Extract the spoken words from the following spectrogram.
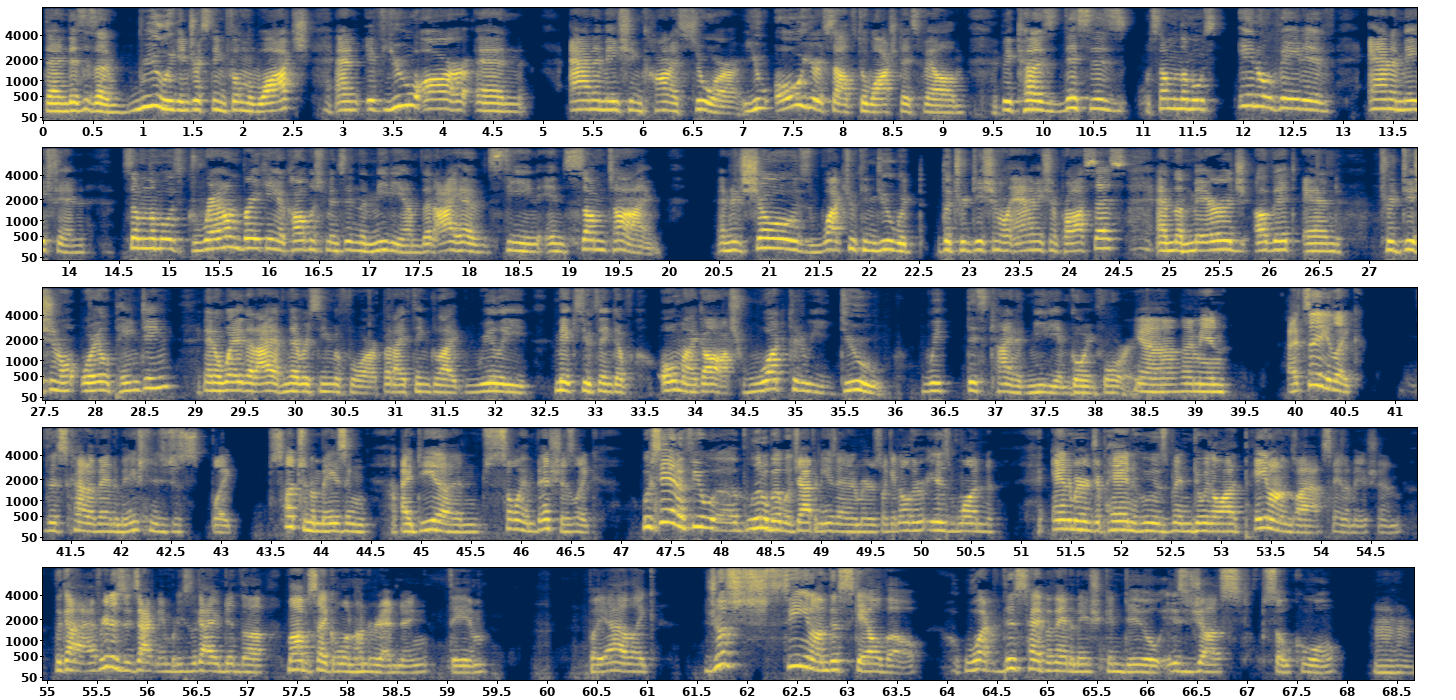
then this is a really interesting film to watch. And if you are an animation connoisseur, you owe yourself to watch this film because this is some of the most innovative animation, some of the most groundbreaking accomplishments in the medium that I have seen in some time. And it shows what you can do with the traditional animation process and the marriage of it and traditional oil painting in a way that I have never seen before, but I think like really makes you think of, oh my gosh, what could we do with this kind of medium going forward? Yeah, I mean, I'd say like this kind of animation is just like such an amazing idea and so ambitious. Like we've seen it a few, a little bit with Japanese animators. Like you know, there is one animator in Japan who has been doing a lot of paint on glass animation. The guy, I forget his exact name, but he's the guy who did the Mob Psycho 100 ending theme. But yeah, like just seeing on this scale though, what this type of animation can do is just so cool. hmm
